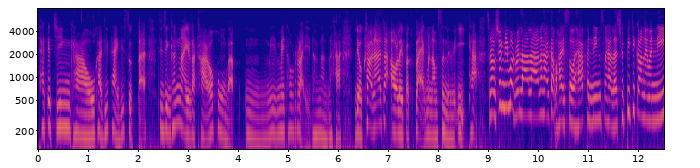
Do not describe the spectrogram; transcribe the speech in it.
แพคเกจิ้งเขาค่ะที่แพงที่สุดแต่จริง ๆ ข้างในราคาก็คงแบบไม่ไม่เท่าไหร่เท่านั้นนะคะ เดี๋ยวคราวหน้าจะเอาอะไรแปลกๆมานำเสนออีกค่ะสำหรับช่วงนี้หมดเวลาแล้วนะคะ กับ High So Happenings นะคะและชุดพิธีกรในวันนี้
